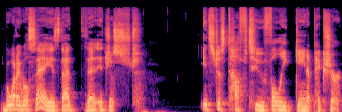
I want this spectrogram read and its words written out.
But what I will say is that that it just it's just tough to fully gain a picture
